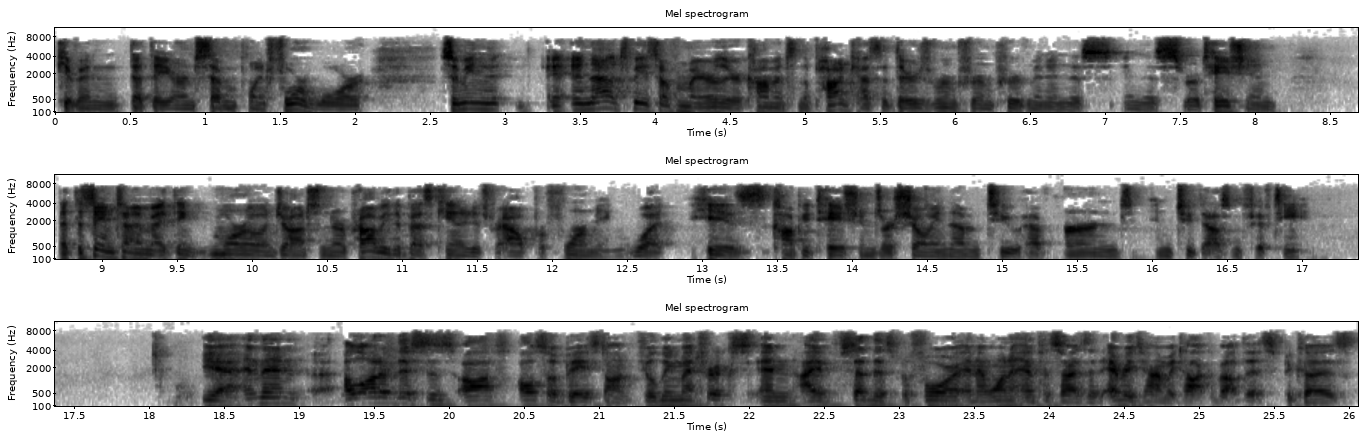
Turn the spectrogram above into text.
given that they earned 7.4 war. So I mean, and that's based off of my earlier comments in the podcast that there's room for improvement in this in this rotation. At the same time, I think Morrow and Johnson are probably the best candidates for outperforming what his computations are showing them to have earned in 2015. Yeah, and then a lot of this is also based on fielding metrics, and I've said this before, and I want to emphasize it every time we talk about this because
